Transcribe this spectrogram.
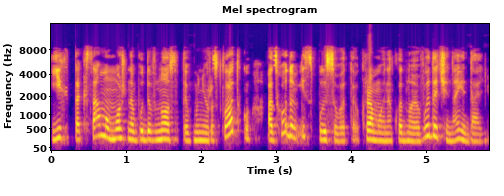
їх так само можна буде вносити в меню розкладку, а згодом і списувати окремою накладною видачі на їдальню.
